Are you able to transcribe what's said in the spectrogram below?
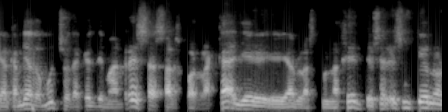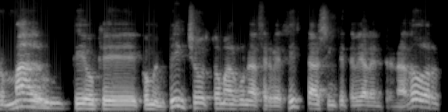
ha cambiado mucho de aquel de Manresa, sales por la calle, hablas con la gente. O sea, eres un tío normal, un tío que come un pincho, toma alguna cervecita sin que te vea el entrenador.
